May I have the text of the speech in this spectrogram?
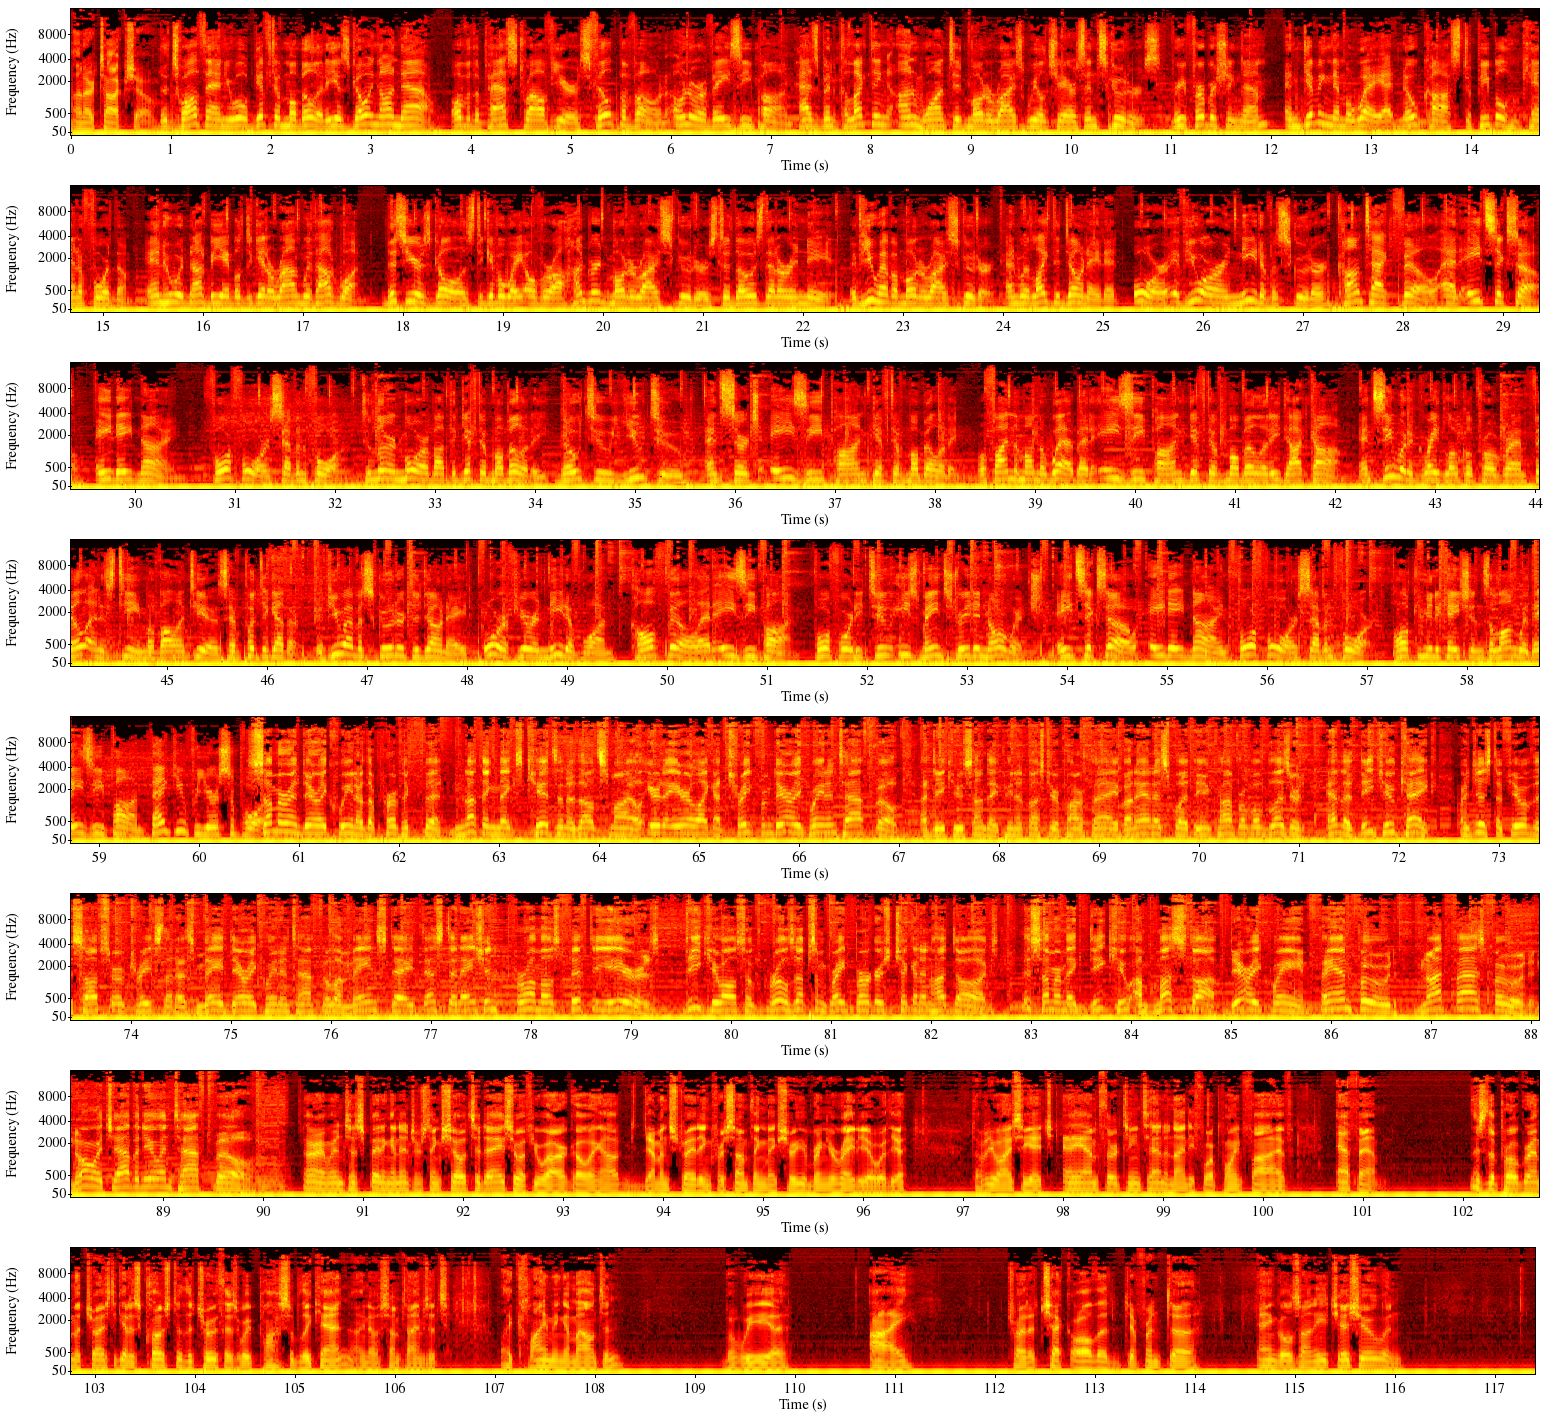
on our talk show. The 12th annual Gift of Mobility is going on now. Over the past 12 years, Phil Pavone, owner of AZ Pond, has been collecting unwanted motorized wheelchairs and scooters, refurbishing them, and giving them away at no cost to people who can't afford them and who would not be able to get around without one. This year's goal is to give away over 100 motorized scooters to those that are in need. If you have a motorized scooter and would like to donate it, or if you are in need of a scooter, contact Phil at 860 889 4474. To learn more about the gift of mobility, go to YouTube and search AZ Pond Gift of Mobility or find them on the web at azpondgiftofmobility.com and see what a great local program Phil and his team of volunteers have put together. If you have a scooter to donate or if you're in need of one, call Phil at AZ Pond, 442 East Main Street in Norwich, 860 889 4474. All communications along with AZ Pond, thank you for your support. Summer and Dairy Queen are the perfect fit. Nothing makes kids and adults smile ear to ear like a treat from Dairy Queen in Taftville. A DQ Sundae Peanut Buster Parfait, Banana Split, the incomparable Blizzard, and the DQ Cake are just a few of the soft serve treats that has made Dairy Queen in Taftville a mainstay destination for almost 50 years. DQ also grills up some great burgers, chicken, and hot dogs. This summer, make DQ a must stop. Dairy Queen, fan food, not fast food. Norwich Avenue in Taftville. All right, we're anticipating an interesting show today, so if you are going out demonstrating for something, make sure you bring your radio with you. WICH AM 1310 and 94.5 FM. This is the program that tries to get as close to the truth as we possibly can. I know sometimes it's like climbing a mountain, but we, uh, I, try to check all the different uh, angles on each issue and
